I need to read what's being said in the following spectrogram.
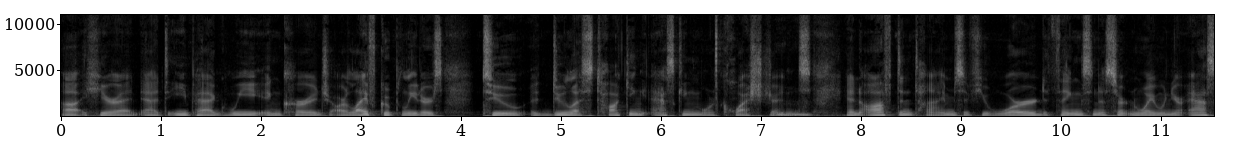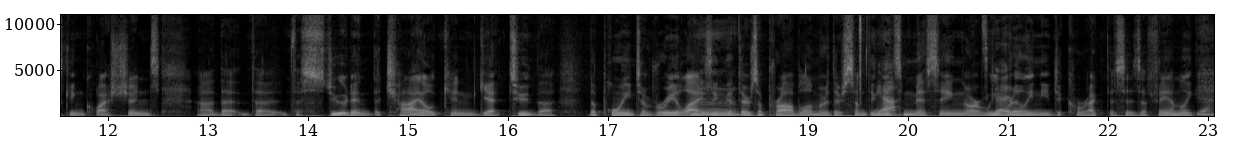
uh, here at, at EPAG, we encourage our life group leaders to do less talking, asking more questions. And oftentimes, if you word things in a certain way when you're asking questions, uh, the, the, the student, the child, can get to the, the point of realizing that there's a problem or there's something Yeah. that's missing or That's we good. really need to correct this as a family Yeah.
